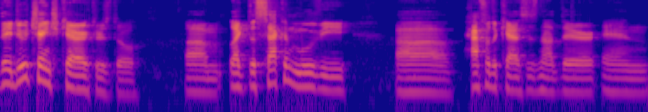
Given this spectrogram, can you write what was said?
They do change characters though. Um, like the second movie, uh, half of the cast is not there, and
